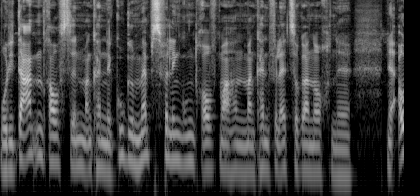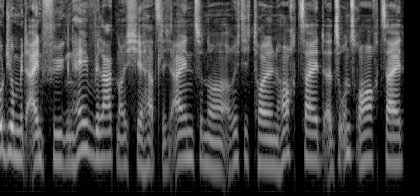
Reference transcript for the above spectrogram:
wo die Daten drauf sind. Man kann eine Google Maps-Verlinkung drauf machen. Man kann vielleicht sogar noch eine, eine Audio mit einfügen. Hey, wir laden euch hier herzlich ein zu einer richtig tollen Hochzeit, äh, zu unserer Hochzeit.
